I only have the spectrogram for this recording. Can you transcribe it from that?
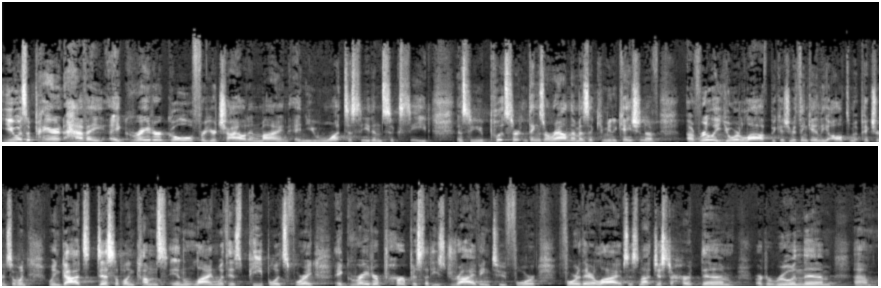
you as a parent have a, a greater goal for your child in mind and you want to see them succeed. And so you put certain things around them as a communication of, of really your love because you're thinking of the ultimate picture. And so when, when God's discipline comes in line with his people, it's for a, a greater purpose that he's driving to for, for their lives. It's not just to hurt them or to ruin them, um,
